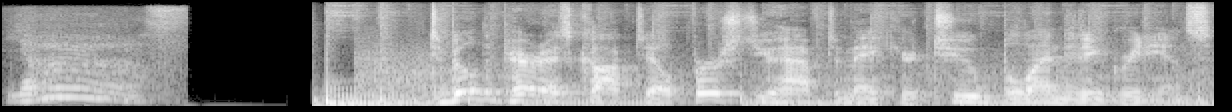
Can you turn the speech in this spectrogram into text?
Yes. To build the Paradise Cocktail, first you have to make your two blended ingredients.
